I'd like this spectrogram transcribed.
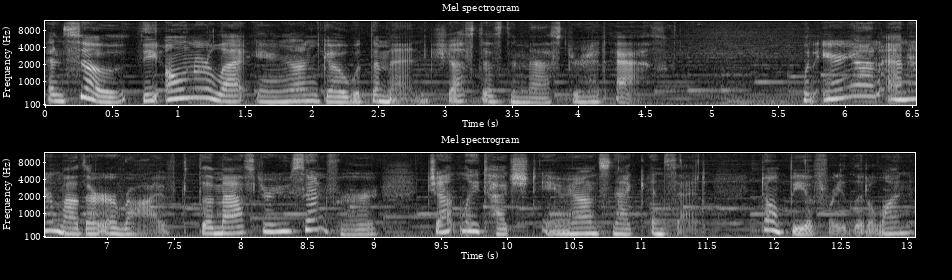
And so, the owner let Arion go with the men, just as the master had asked. When Arion and her mother arrived, the master who sent for her gently touched Arion's neck and said, Don't be afraid, little one.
